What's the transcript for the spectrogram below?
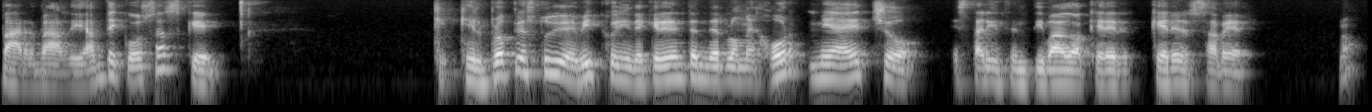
barbaridad de cosas que, que, el propio estudio de Bitcoin y de querer entenderlo mejor me ha hecho estar incentivado a querer, querer saber, ¿no?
